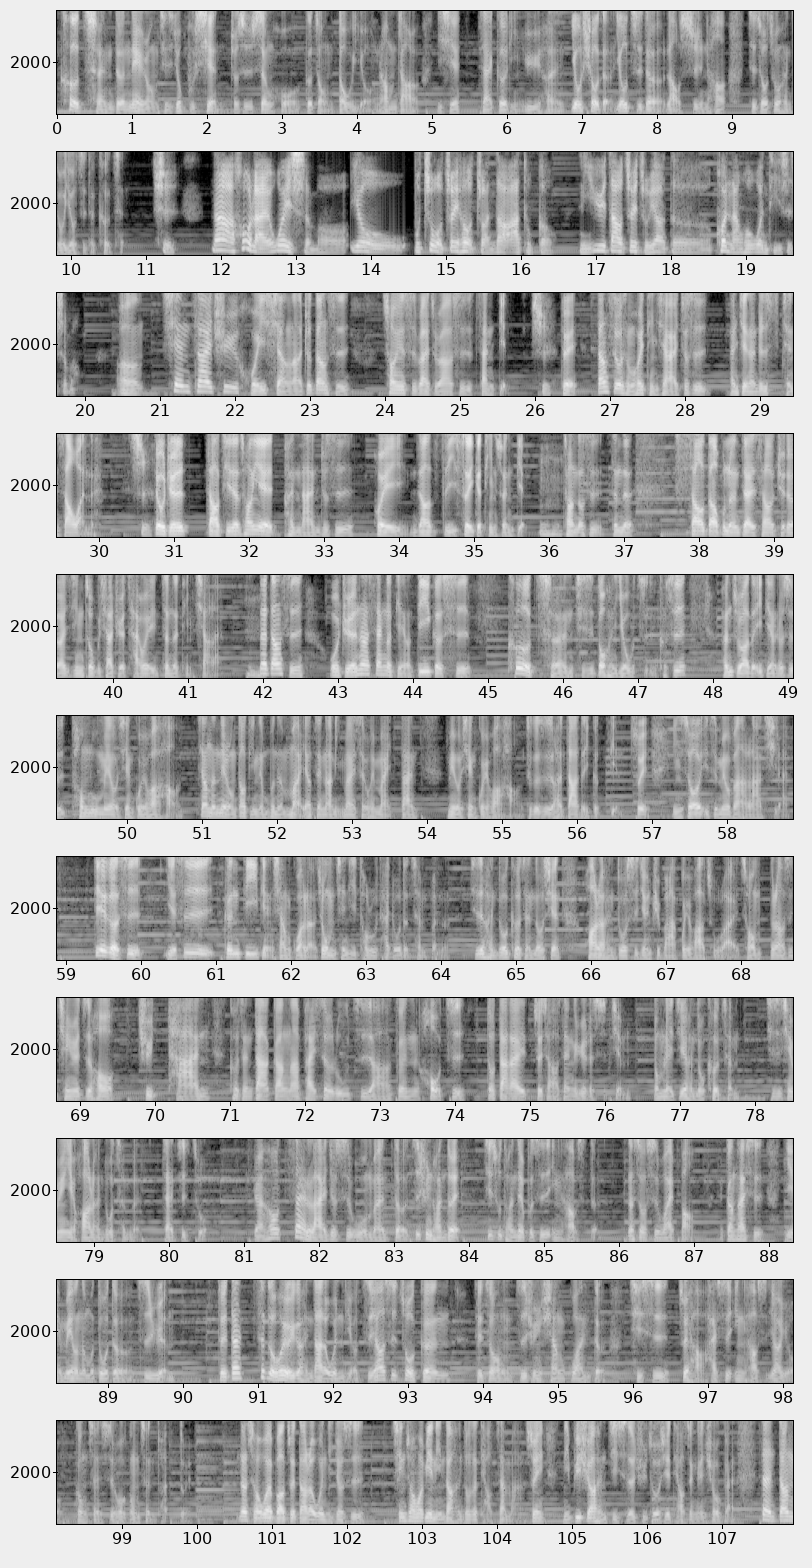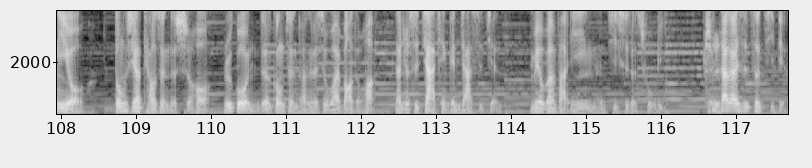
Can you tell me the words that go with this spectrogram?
课程的内容其实就不限，就是生活各种都有。然后我们找一些在各领域很优秀的、优质的老师，然后制作出很多优质的课程。是。那后来为什么又不做？最后转到 R2Go，你遇到最主要的困难或问题是什么？嗯，现在去回想啊，就当时创业失败主要是三点。是对，当时为什么会停下来？就是很简单，就是钱烧完了。是对，我觉得早期的创业很难，就是会你知道自己设一个停损点。嗯哼，通常都是真的烧到不能再烧，觉得已经做不下去了，才会真的停下来。那当时我觉得那三个点，第一个是课程其实都很优质，可是很主要的一点就是通路没有先规划好，这样的内容到底能不能卖，要在哪里卖，谁会买单，没有先规划好，这个是很大的一个点，所以营收一直没有办法拉起来。第二个是也是跟第一点相关了，就我们前期投入太多的成本了，其实很多课程都先花了很多时间去把它规划出来，从跟老师签约之后。去谈课程大纲啊，拍摄录制啊，跟后制都大概最少要三个月的时间。那我们累积了很多课程，其实前面也花了很多成本在制作。然后再来就是我们的资讯团队、技术团队不是 in house 的，那时候是外包，刚开始也没有那么多的资源。对，但这个会有一个很大的问题哦，只要是做跟这种资讯相关的，其实最好还是 in house 要有工程师或工程团队。那时候外包最大的问题就是新创会面临到很多的挑战嘛，所以你必须要很及时的去做一些调整跟修改。但当你有东西要调整的时候，如果你的工程团队是外包的话，那就是加钱跟加时间，没有办法因应很及时的处理。是，大概是这几点。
